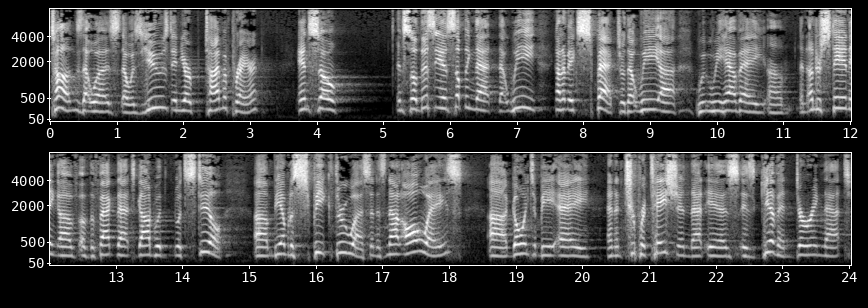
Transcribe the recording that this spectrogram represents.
tongues that was, that was used in your time of prayer. And so, and so this is something that, that we kind of expect or that we, uh, we, we have a, um, an understanding of, of the fact that God would, would still, uh, be able to speak through us. And it's not always, uh, going to be a, an interpretation that is, is given during that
